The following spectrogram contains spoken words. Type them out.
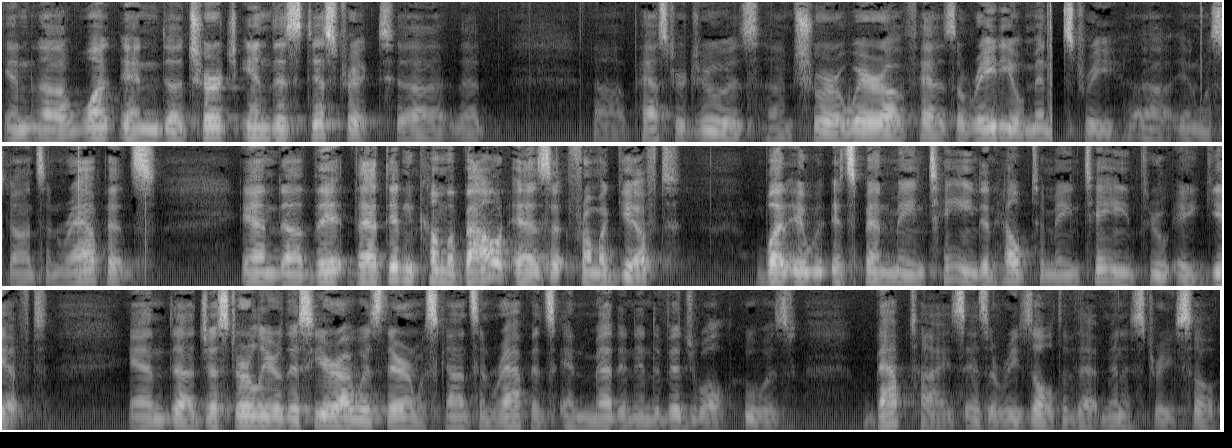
in uh, one in the church in this district uh, that uh, Pastor Drew is, I'm sure, aware of, has a radio ministry uh, in Wisconsin Rapids, and uh, they, that didn't come about as a, from a gift, but it, has been maintained and helped to maintain through a gift. And uh, just earlier this year, I was there in Wisconsin Rapids and met an individual who was baptized as a result of that ministry. So,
